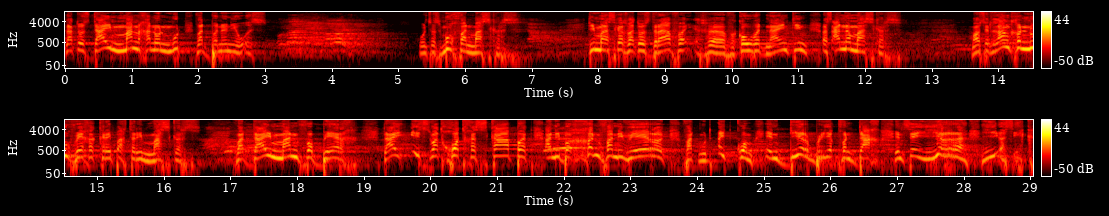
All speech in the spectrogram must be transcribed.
dat ons daai man gaan ontmoet wat binne in jou is. Ons is moeg van maskers. Die maskers wat ons dra vir vir, vir COVID-19 is ander maskers. Maar ons het lank genoeg weggekruip agter die maskers wat daai man verberg. Daai iets wat God geskaap het aan die begin van die wêreld wat moet uitkom en deurbreek vandag en sê Here, hier is ek.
